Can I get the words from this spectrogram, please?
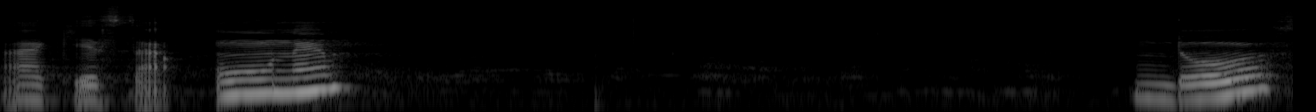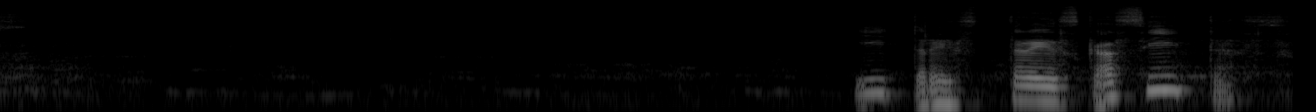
Aquí está una, dos y tres, tres casitas.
